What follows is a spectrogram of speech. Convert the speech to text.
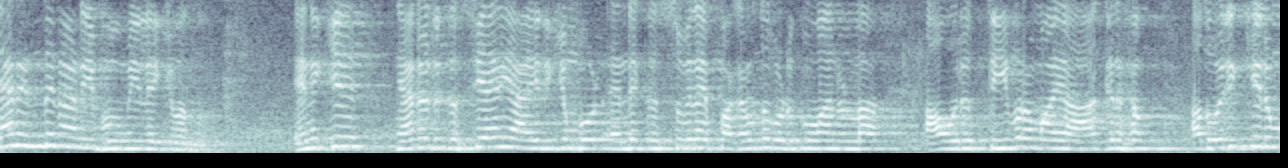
ഞാൻ എന്തിനാണ് ഈ ഭൂമിയിലേക്ക് വന്നത്? എനിക്ക് ഞാനൊരു ക്രിസ്ത്യാനി ആയിരിക്കുമ്പോൾ എന്റെ ക്രിസ്തുവിനെ പകർന്നു കൊടുക്കുവാനുള്ള ആ ഒരു തീവ്രമായ ആഗ്രഹം അതൊരിക്കലും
